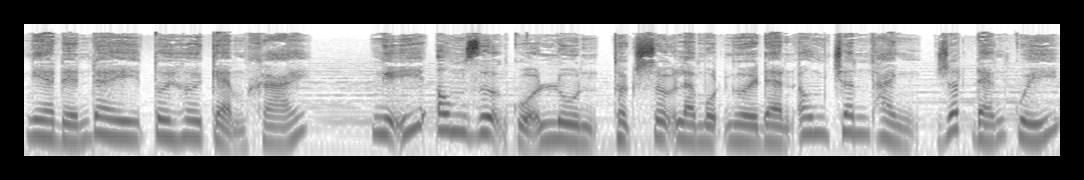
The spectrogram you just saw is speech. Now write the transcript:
Nghe đến đây tôi hơi cảm khái, nghĩ ông Dượng của Lùn thực sự là một người đàn ông chân thành, rất đáng quý.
